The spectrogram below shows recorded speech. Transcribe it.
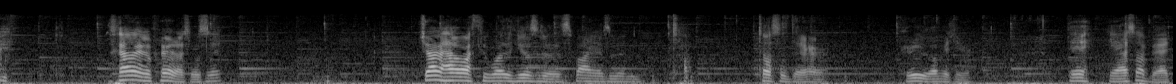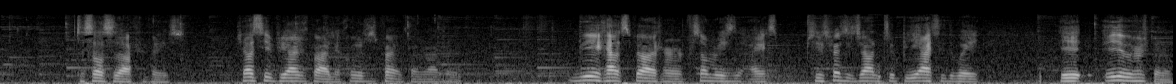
it's kind of like a paradise, wasn't it? John and I walked through one of the fields with the spine been tousled there. I really love it here. Eh, yeah, it's not bad. Just also off your face. Chelsea preoccupied and closed his parent from around her. Immediately cast a spell at her. For some reason, I she expected John to be acting the way he, he did with met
